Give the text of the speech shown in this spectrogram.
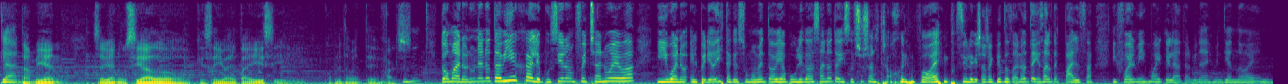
claro. También se había anunciado que se iba del país y completamente falso. Tomaron una nota vieja, le pusieron fecha nueva y bueno, el periodista que en su momento había publicado esa nota dice, yo ya no trabajo en Infobae, es imposible que yo haya escrito esa nota y esa nota es falsa. Y fue el mismo el que la termina desmintiendo en...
